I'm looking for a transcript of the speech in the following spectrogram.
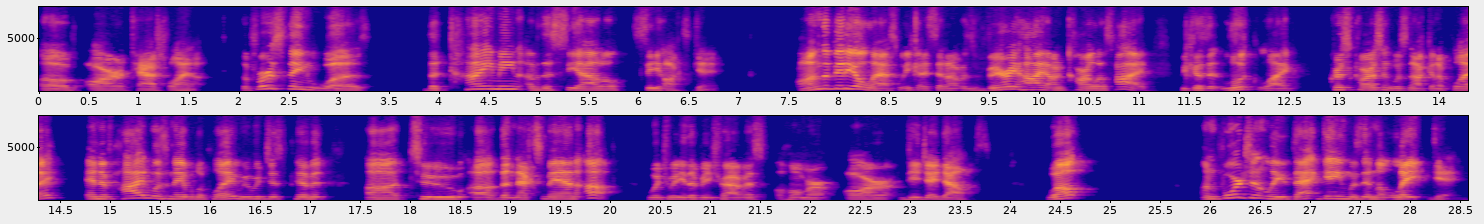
of our cash lineup. The first thing was the timing of the Seattle Seahawks game. On the video last week, I said I was very high on Carlos Hyde because it looked like Chris Carson was not going to play. And if Hyde wasn't able to play, we would just pivot uh, to uh, the next man up, which would either be Travis Homer or DeeJay Dallas. Well, Unfortunately, that game was in the late game.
